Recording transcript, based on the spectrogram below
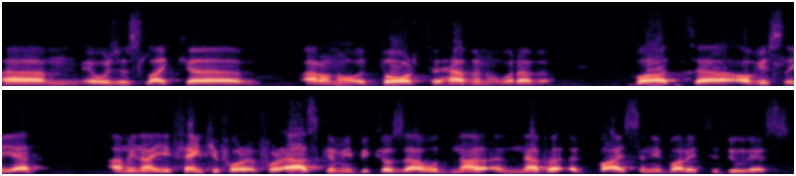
um, it was just like uh, I don't know, a door to heaven or whatever. But uh, obviously, yeah. I mean, I thank you for for asking me because I would not never advise anybody to do this.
